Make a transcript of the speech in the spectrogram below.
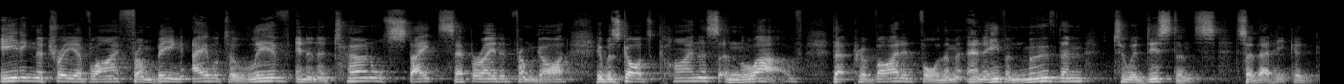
eating the tree of life, from being able to live in an eternal state separated from God. It was God's kindness and love that provided for them and even moved them to a distance so that He could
